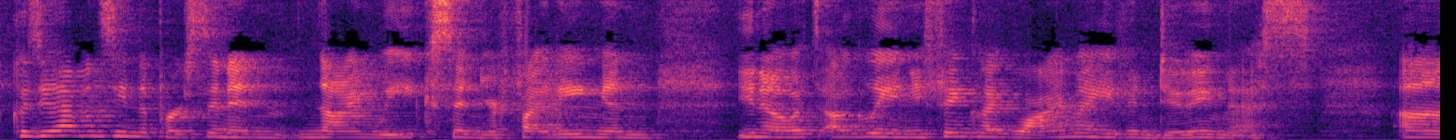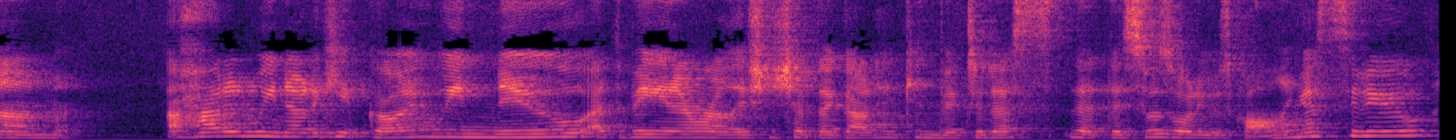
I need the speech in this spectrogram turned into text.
because you haven't seen the person in nine weeks, and you're fighting, and you know it's ugly, and you think like, why am I even doing this? Um, how did we know to keep going? We knew at the beginning of our relationship that God had convicted us that this was what He was calling us to do.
